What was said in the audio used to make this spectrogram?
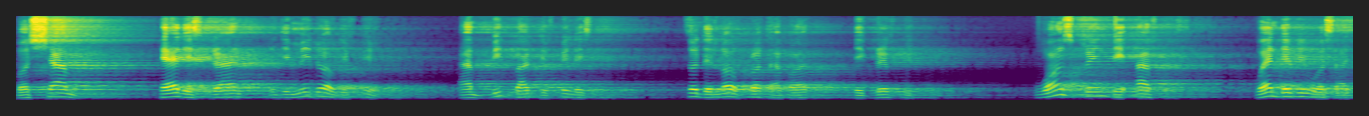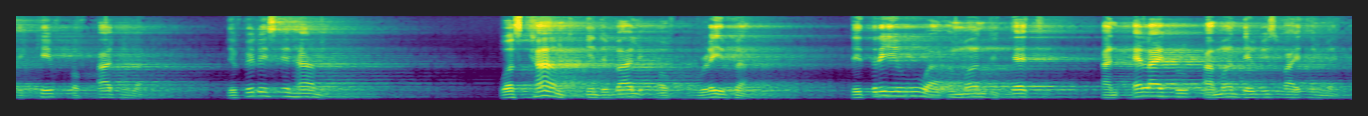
but Shammah held his ground in the middle of the field and beat back the Philistines. So the Lord brought about a great victory. One spring day after, when David was at the cave of Adullam, the Philistine army was camped in the valley of Reba. The three who were among the thirty, and allied group among David's fighting men,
